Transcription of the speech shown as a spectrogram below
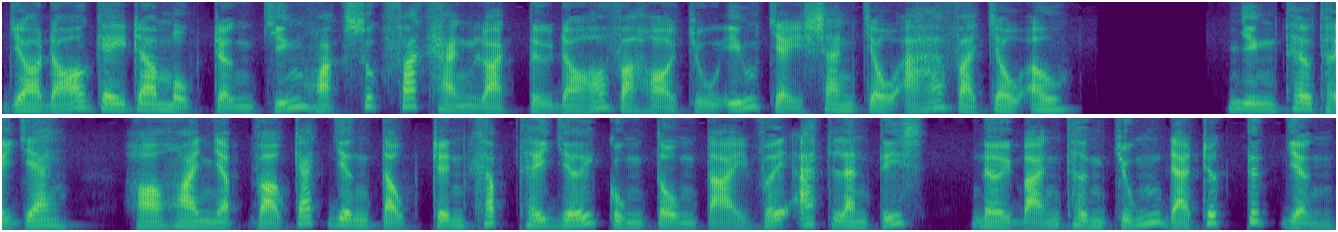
do đó gây ra một trận chiến hoặc xuất phát hàng loạt từ đó và họ chủ yếu chạy sang châu Á và châu Âu. Nhưng theo thời gian, họ hòa nhập vào các dân tộc trên khắp thế giới cùng tồn tại với Atlantis, nơi bản thân chúng đã rất tức giận.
